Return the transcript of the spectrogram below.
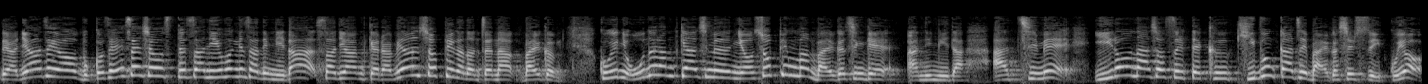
네, 안녕하세요. 묶고세 햇살쇼 호스트 써니 황인선입니다. 써니와 함께라면 쇼핑은 언제나 맑음. 고객님, 오늘 함께 하시면요. 쇼핑만 맑으신 게 아닙니다. 아침에 일어나셨을 때 그 기분까지 맑으실 수 있고요.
